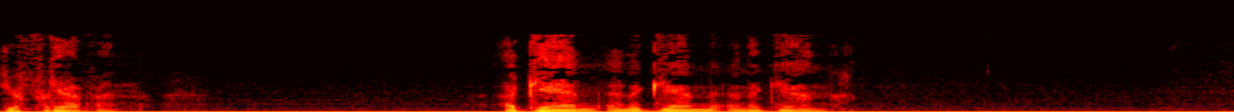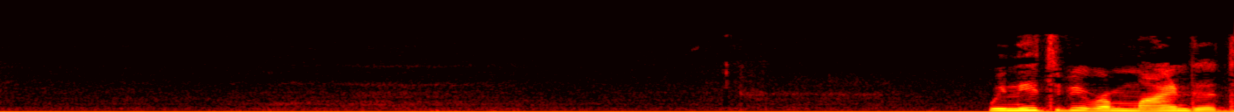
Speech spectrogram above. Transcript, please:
You're forgiven. Again and again and again. We need to be reminded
